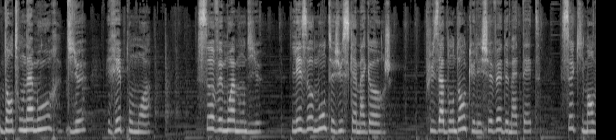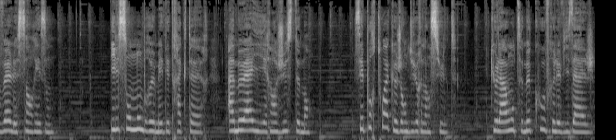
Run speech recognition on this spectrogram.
Dans ton amour, Dieu, réponds-moi. Sauve-moi, mon Dieu. Les eaux montent jusqu'à ma gorge, plus abondants que les cheveux de ma tête, ceux qui m'en veulent sans raison. Ils sont nombreux, mes détracteurs, à me haïr injustement. C'est pour toi que j'endure l'insulte, que la honte me couvre le visage.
